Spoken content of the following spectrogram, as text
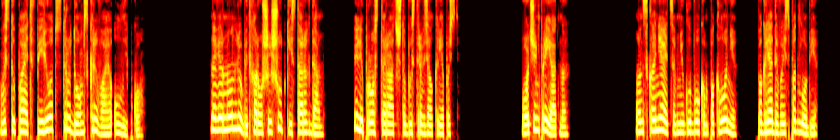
выступает вперед, с трудом скрывая улыбку. Наверное, он любит хорошие шутки и старых дам. Или просто рад, что быстро взял крепость. «Очень приятно». Он склоняется в неглубоком поклоне, поглядывая из-под лобья.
